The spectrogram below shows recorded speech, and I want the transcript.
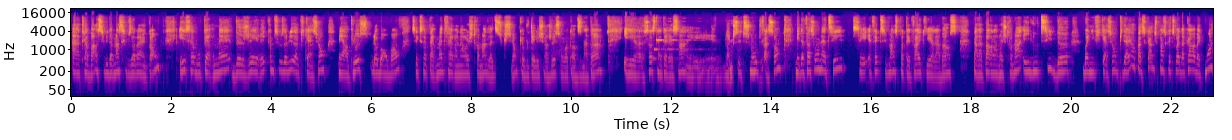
à Clubhouse, évidemment, si vous avez un compte. Et ça vous permet de gérer, comme si vous aviez l'application, mais en plus, le bonbon, c'est que ça permet de faire un enregistrement de la discussion que vous téléchargez sur votre ordinateur. Et euh, ça, c'est intéressant. Et donc, c'est une autre façon. Mais de façon native, c'est effectivement Spotify qui est à l'avance par rapport à l'enregistrement et l'outil de bonification. Puis d'ailleurs, Pascal, je pense que tu vas être d'accord avec moi,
